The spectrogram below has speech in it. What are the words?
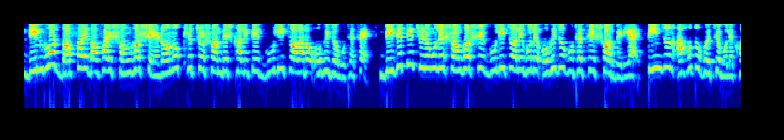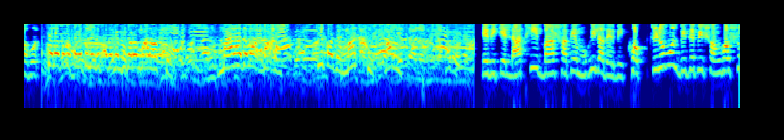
দিনভর দফায় দফায় সংঘর্ষে রণক্ষেত্র সন্দেশখালীতে গুলি চলারও অভিযোগ উঠেছে। বিজেপি তৃণমূলের সংঘর্ষে গুলি চলে বলে অভিযোগ উঠেছে সরবেরিয়ায়। তিনজন আহত হয়েছে বলে খবর। মারা কি করবেন? এদিকে লাঠি বা সাথে মহিলাদের বিক্ষোভ। তৃণমূল বিজেপির সংঘর্ষ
